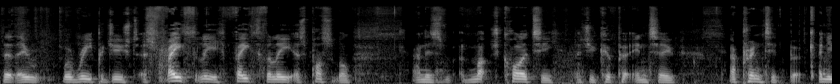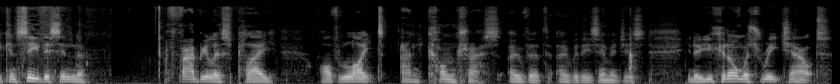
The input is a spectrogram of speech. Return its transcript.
that they were reproduced as faithfully, faithfully as possible, and as much quality as you could put into a printed book. And you can see this in the fabulous play of light and contrast over the, over these images. You know, you could almost reach out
